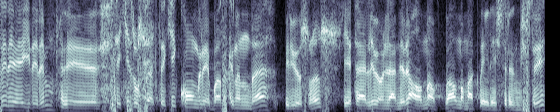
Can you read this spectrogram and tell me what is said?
Brezilya'ya gidelim. Ee, 8 Ocak'taki kongre baskınında biliyorsunuz yeterli önlemleri alma, almamakla eleştirilmişti.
